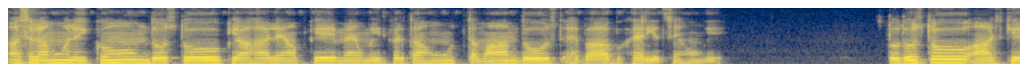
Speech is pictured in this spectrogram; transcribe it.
असलकुम दोस्तों, क्या हाल है आपके? मैं उम्मीद करता हूँ तमाम दोस्त अहबाब खैरियत से होंगे। तो दोस्तों, आज के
